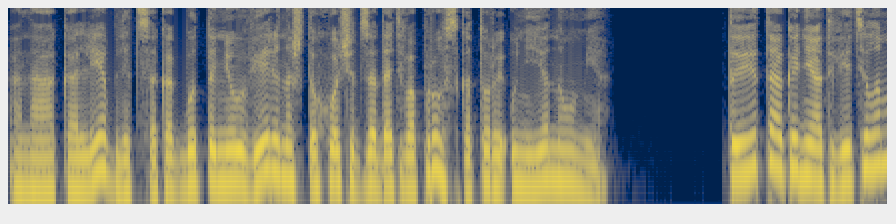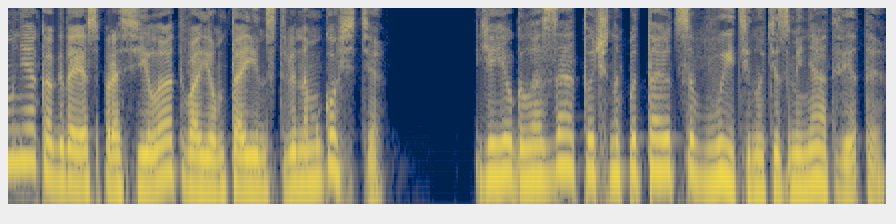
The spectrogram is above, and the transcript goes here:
Она колеблется, как будто не уверена, что хочет задать вопрос, который у нее на уме. «Ты так и не ответила мне, когда я спросила о твоем таинственном госте». Ее глаза точно пытаются вытянуть из меня ответы.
